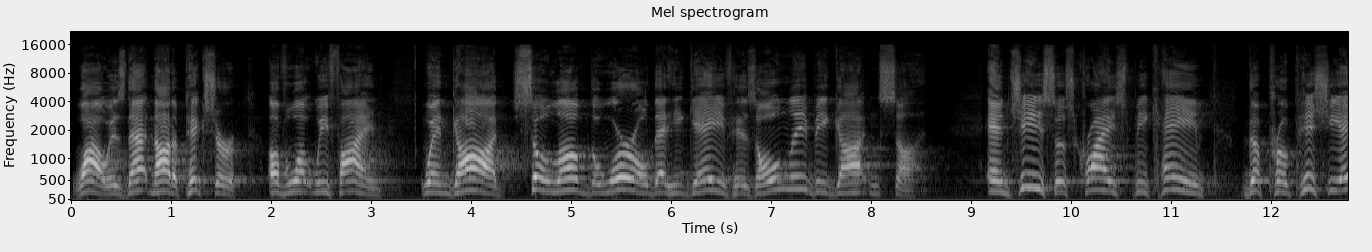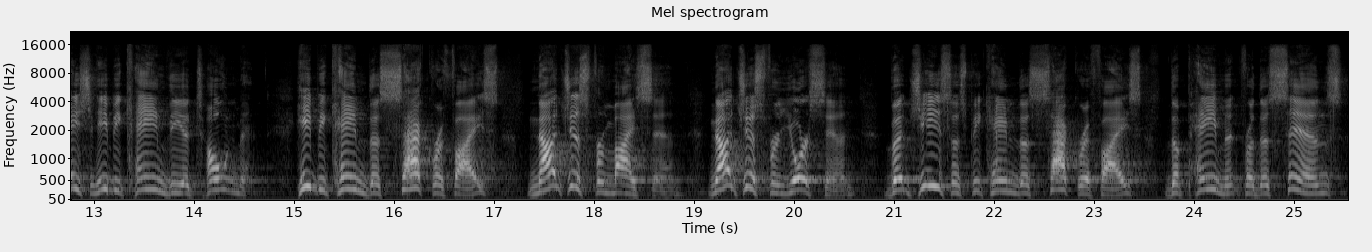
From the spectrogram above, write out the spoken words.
Wow, is that not a picture of what we find when God so loved the world that he gave his only begotten Son? And Jesus Christ became the propitiation, he became the atonement, he became the sacrifice not just for my sin, not just for your sin, but Jesus became the sacrifice, the payment for the sins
